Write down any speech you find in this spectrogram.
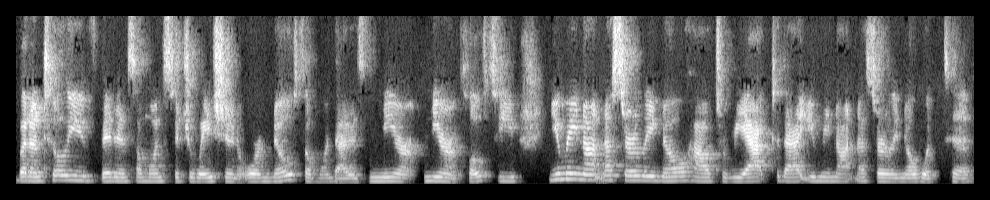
But until you've been in someone's situation or know someone that is near, near and close to you, you may not necessarily know how to react to that. You may not necessarily know what to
